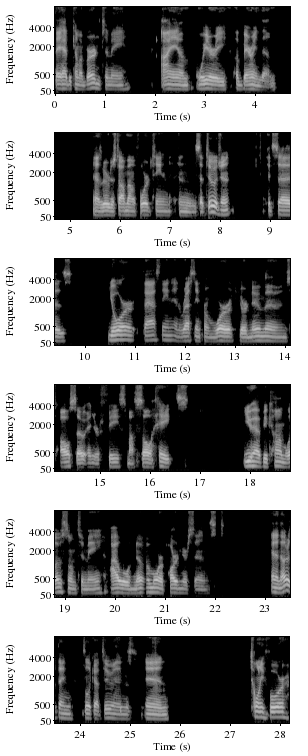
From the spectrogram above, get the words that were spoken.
They have become a burden to me. I am weary of bearing them. As we were just talking about in 14 in Septuagint, it says, Your fasting and resting from work, your new moons also, and your feasts, my soul hates. You have become loathsome to me. I will no more pardon your sins. And another thing to look at too is in 24,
